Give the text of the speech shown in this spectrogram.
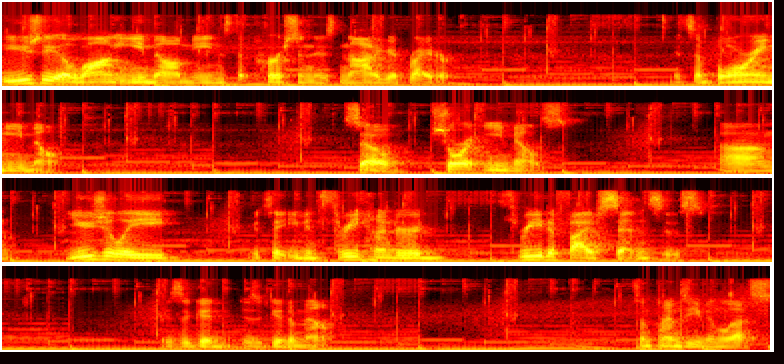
usually a long email means the person is not a good writer. It's a boring email. So short emails. Um, usually, would say even 300, three to five sentences is a good is a good amount. Sometimes even less.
